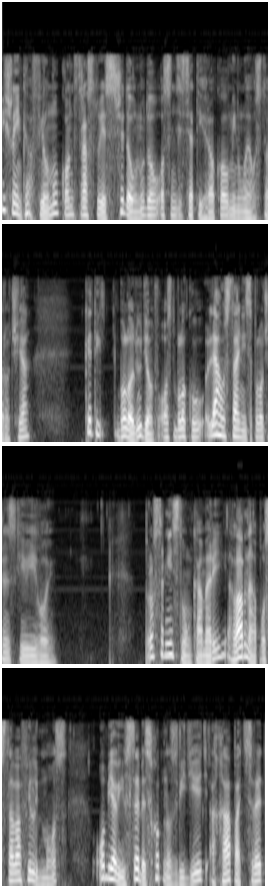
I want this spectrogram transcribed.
Myšlienka filmu kontrastuje s šedou nudou 80. rokov minulého storočia, kedy bolo ľuďom v Ostbloku ľahostajný spoločenský vývoj. Prostredníctvom kamery hlavná postava Philip Moss objaví v sebe schopnosť vidieť a chápať svet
